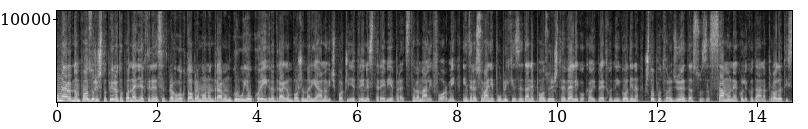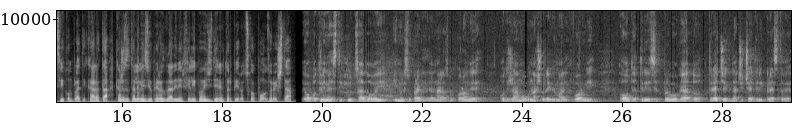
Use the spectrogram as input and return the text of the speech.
U Narodnom pozorištu Pirot u ponedjeljak 31. oktobra monon dramom Gruja u kojoj igra Dragan Boža Marjanović počinje 13. revija predstava malih formi. Interesovanje publike za dane pozorišta je veliko kao i prethodnih godina, što potvrđuje da su za samo nekoliko dana prodati svi kompleti karata, kaže za televiziju Pirot Gradimir Filipović, direktor Pirotskog pozorišta. Evo po 13. put sad ovaj, imali smo pregledaj naravno zbog korone, održavamo ovu našu reviju malih formi, od 31. do 3. znači četiri predstave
